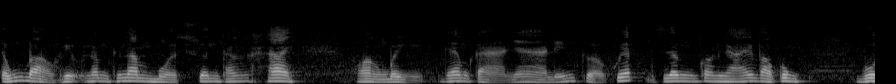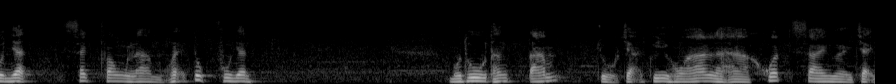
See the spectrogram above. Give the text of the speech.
Tống Bảo Hiệu năm thứ năm mùa xuân tháng 2, Hoàng Bình đem cả nhà đến cửa khuyết dâng con gái vào cung. Vua nhận sách phong làm huệ túc phu nhân. Mùa thu tháng 8 chủ trại quy hóa là Hà Khuất, sai người chạy.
